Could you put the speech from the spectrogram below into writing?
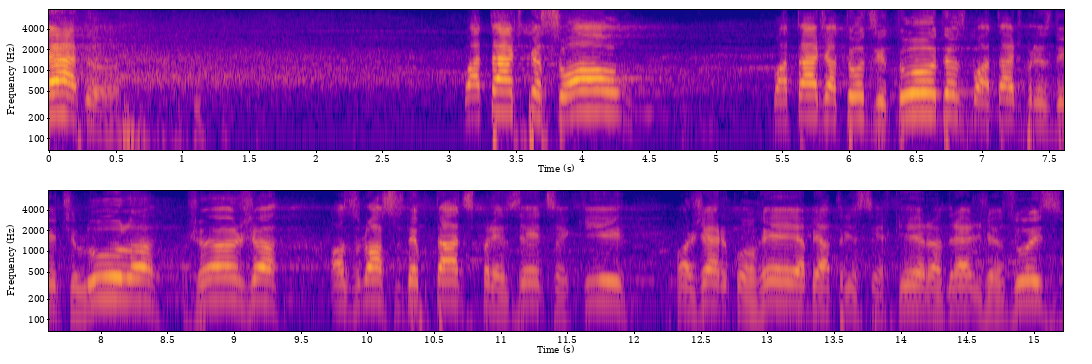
Obrigado. Boa tarde, pessoal. Boa tarde a todos e todas. Boa tarde, presidente Lula, Janja, aos nossos deputados presentes aqui, Rogério Correia, Beatriz Cerqueira, André Jesus,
